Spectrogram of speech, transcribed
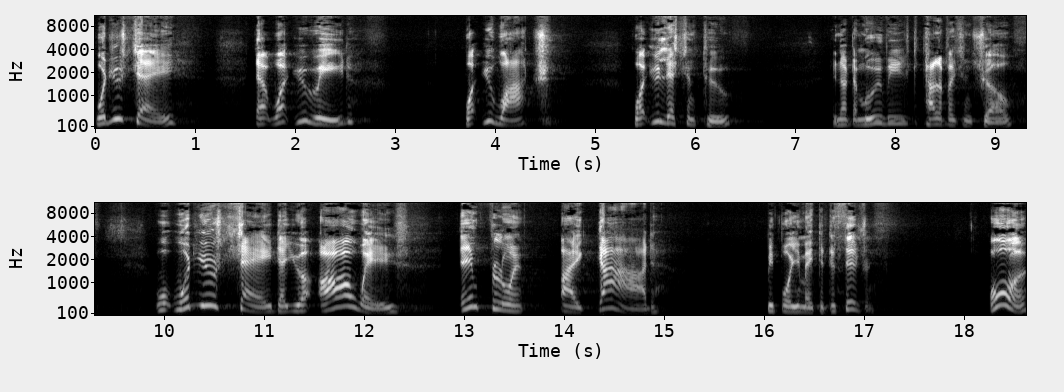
Would you say that what you read, what you watch, what you listen to, you know, the movies, the television show, would you say that you're always influenced by God before you make the decision? Or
